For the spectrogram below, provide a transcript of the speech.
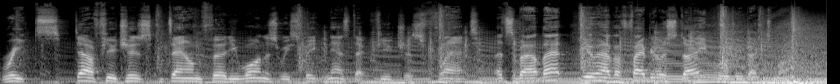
REITs. Dow futures down 31 as we speak, NASDAQ futures flat. That's about that. You have a fabulous day. We'll be back tomorrow.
